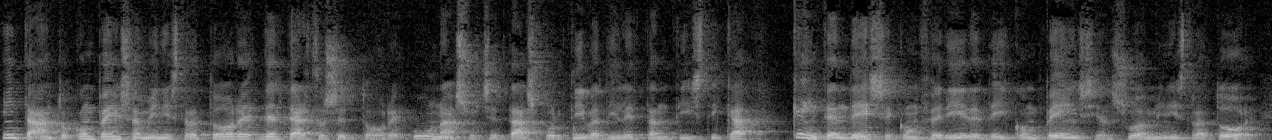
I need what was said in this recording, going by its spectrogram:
Intanto compenso amministratore del terzo settore, una società sportiva dilettantistica che intendesse conferire dei compensi al suo amministratore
